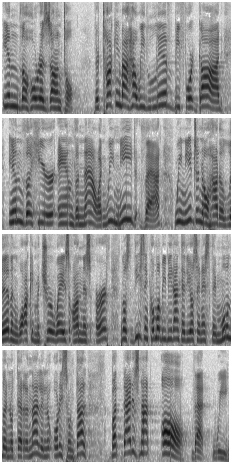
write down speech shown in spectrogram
in the horizontal. They're talking about how we live before God in the here and the now. And we need that. We need to know how to live and walk in mature ways on this earth. Nos dicen cómo vivir ante Dios en este mundo, en lo terrenal, en lo horizontal. But that is not all that we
